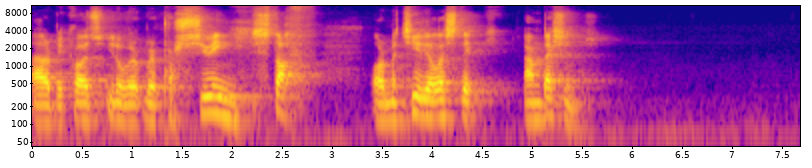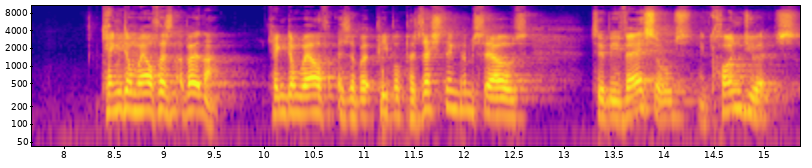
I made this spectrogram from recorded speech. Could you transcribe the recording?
or because, you know, we're, we're pursuing stuff or materialistic ambitions. Kingdom wealth isn't about that. Kingdom wealth is about people positioning themselves to be vessels and conduits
